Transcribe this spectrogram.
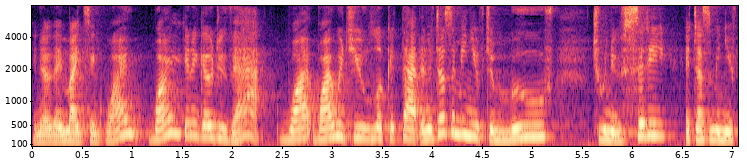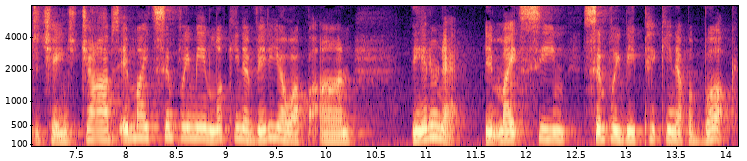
You know, they might think, why, why are you going to go do that? Why, why would you look at that? And it doesn't mean you have to move to a new city. It doesn't mean you have to change jobs. It might simply mean looking a video up on the internet. It might seem simply be picking up a book.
